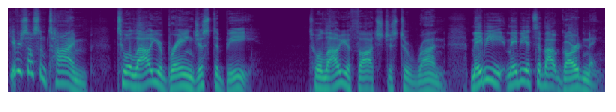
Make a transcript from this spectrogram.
Give yourself some time to allow your brain just to be, to allow your thoughts just to run. Maybe maybe it's about gardening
